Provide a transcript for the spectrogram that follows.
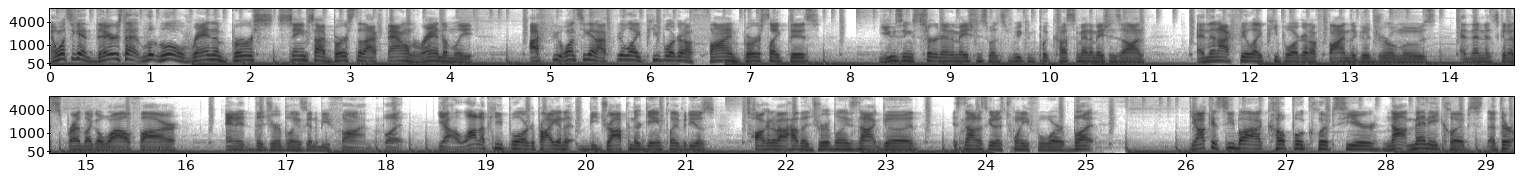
And once again, there's that little random burst, same side burst that I found randomly I feel once again, I feel like people are gonna find bursts like this using certain animations once we can put custom animations on. And then I feel like people are gonna find the good drill moves, and then it's gonna spread like a wildfire, and it, the dribbling is gonna be fine. But yeah, a lot of people are probably gonna be dropping their gameplay videos talking about how the dribbling is not good. It's not as good as 24, but y'all can see by a couple clips here, not many clips, that there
